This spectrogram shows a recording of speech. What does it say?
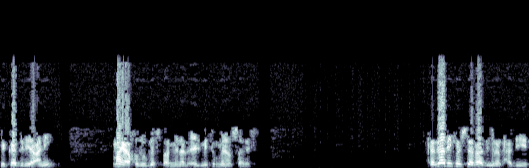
بقدر يعني ما يأخذ قسطا من العلم ثم ينصرف. كذلك يستفاد من الحديث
